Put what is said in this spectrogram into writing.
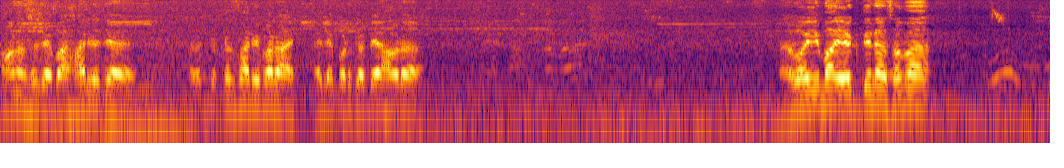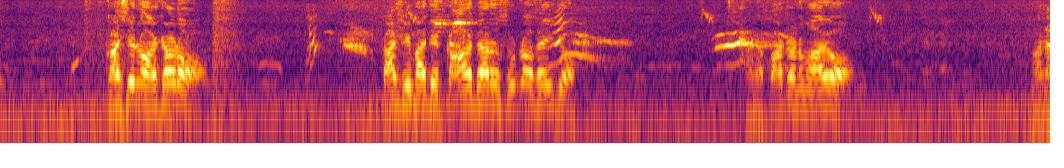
માણસ હજે ભાઈ હારી રીતે કંસારી ભરાય, એટલે પડકે બે હાવડે હવે એમાં એક દિને સમય કાશીનો અખેડો. કાશીમાંથી કાળધારો છૂટો થઈ ગયો. અને પાટણમાં આવ્યો. અને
